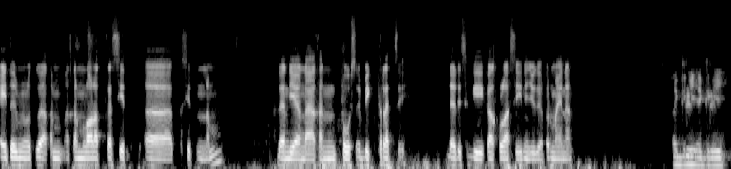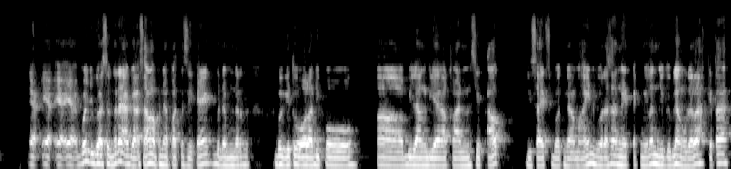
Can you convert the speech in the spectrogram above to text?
eh, itu menurut gue akan akan melorot ke seat eh, ke seat 6 dan dia nggak akan pose a big threat sih dari segi kalkulasi ini juga permainan. Agree, agree. Ya, ya, ya, ya. Gue juga sebenarnya agak sama pendapatnya sih. Kayak bener-bener begitu Oladipo uh, bilang dia akan sit out, decides buat nggak main, gue rasa Nate McMillan juga bilang, udahlah kita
